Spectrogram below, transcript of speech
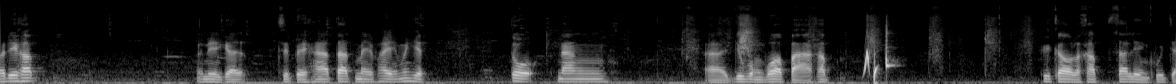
วัสดีครับ วันนี้ก็สิไปหาตัดไม้ไผ่มาเห็ดโต๊ะนางอ่าอยู่บงบ่อป่าครับ คือเก่าแล้วครับซาเลงคู่ใจ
